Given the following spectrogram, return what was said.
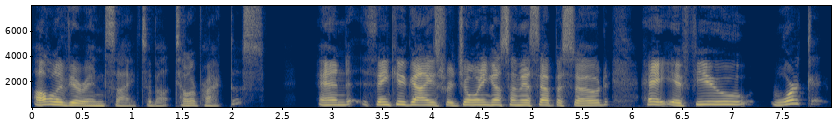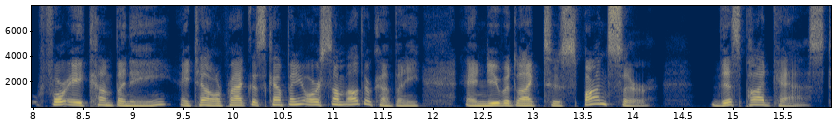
all of your insights about telepractice. And thank you guys for joining us on this episode. Hey, if you work for a company, a telepractice company, or some other company, and you would like to sponsor this podcast,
